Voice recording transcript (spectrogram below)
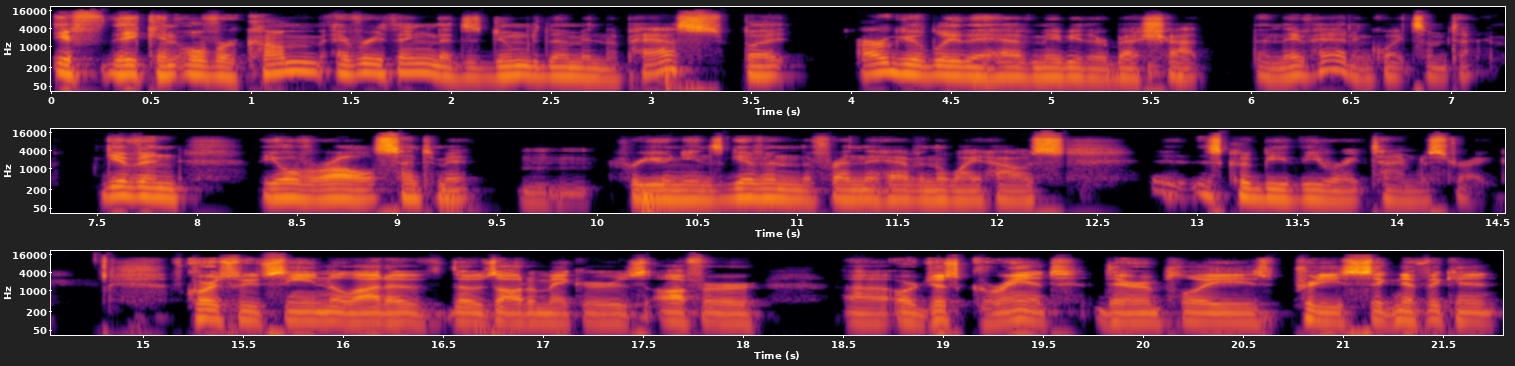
if they can overcome everything that's doomed them in the past, but arguably they have maybe their best shot than they've had in quite some time, given the overall sentiment mm-hmm. for unions, given the friend they have in the White House. This could be the right time to strike. Of course, we've seen a lot of those automakers offer uh, or just grant their employees pretty significant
